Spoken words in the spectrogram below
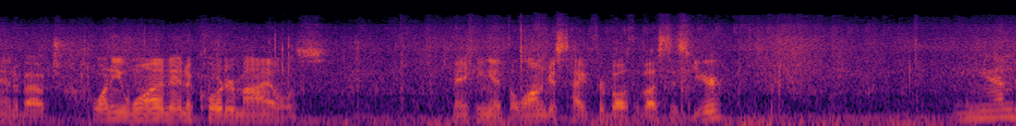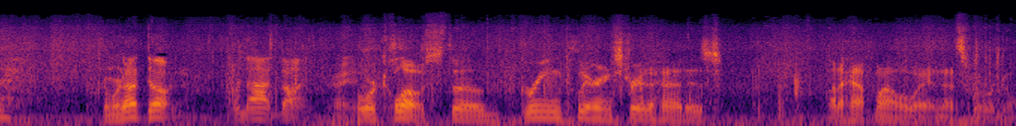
and about 21 and a quarter miles, making it the longest hike for both of us this year. And And we're not done, we're not done, right? but we're close. The green clearing straight ahead is about a half mile away, and that's where we're going.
